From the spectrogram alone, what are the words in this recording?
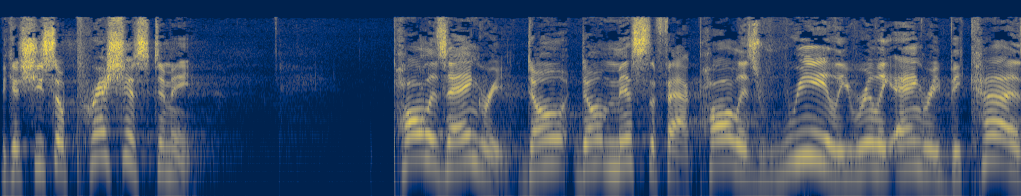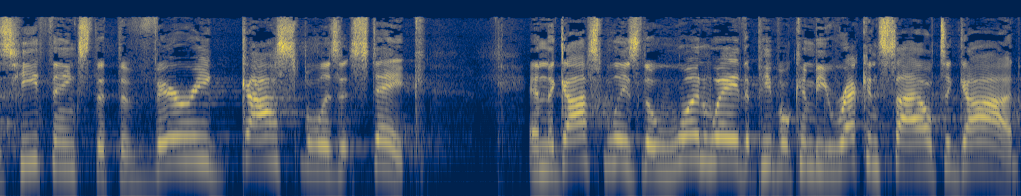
because she's so precious to me. Paul is angry. Don't, don't miss the fact. Paul is really, really angry because he thinks that the very gospel is at stake. And the gospel is the one way that people can be reconciled to God.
